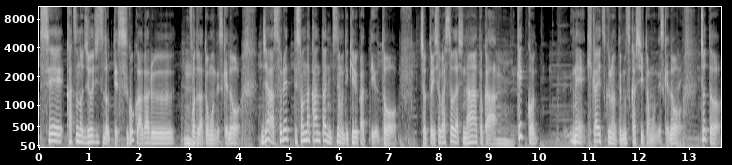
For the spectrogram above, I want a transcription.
生活の充実度ってすごく上がることだと思うんですけど、うん、じゃあそれってそんな簡単にいつでもできるかっていうとちょっと忙しそうだしなとか、うん、結構ね機械作るのって難しいと思うんですけど、はい、ちょっと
